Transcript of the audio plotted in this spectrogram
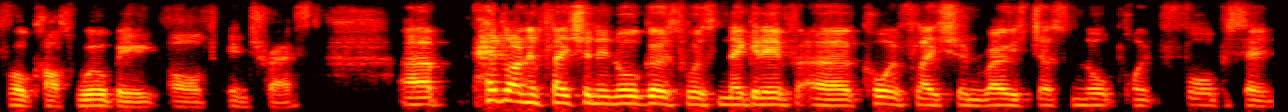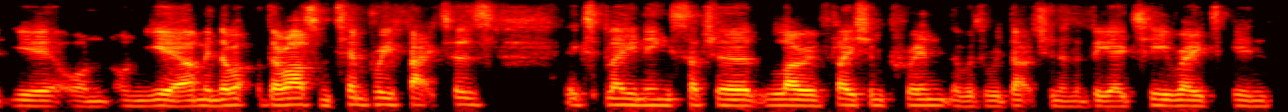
forecast will be of interest. Uh, headline inflation in August was negative. Uh, core inflation rose just 0.4% year on, on year. I mean, there, there are some temporary factors explaining such a low inflation print. There was a reduction in the VAT rate in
